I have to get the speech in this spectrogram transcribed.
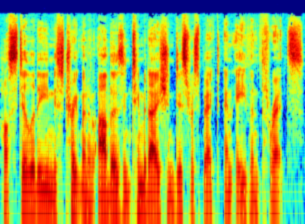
hostility, mistreatment of others, intimidation, disrespect, and even threats.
